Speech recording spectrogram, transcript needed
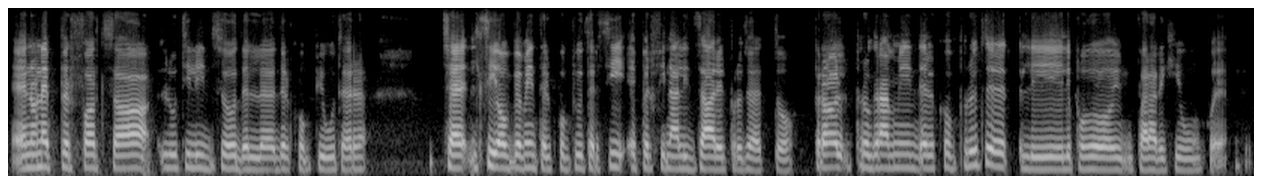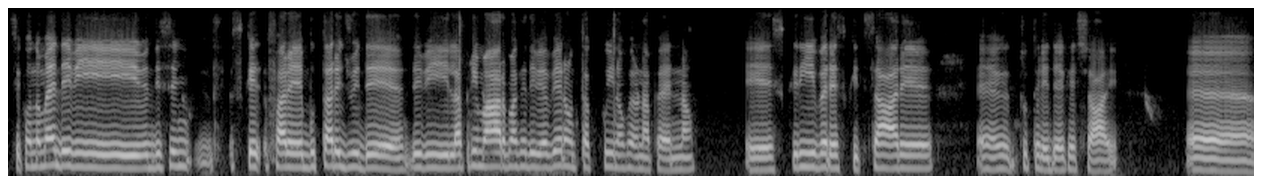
eh, non è per forza l'utilizzo del, del computer. Cioè, sì, ovviamente il computer sì, è per finalizzare il progetto, però i programmi del computer li, li, può imparare chiunque. Secondo me devi diseg- fare, buttare giù idee, devi, la prima arma che devi avere è un taccuino con una penna e scrivere, schizzare eh, tutte le idee che hai. Eh,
